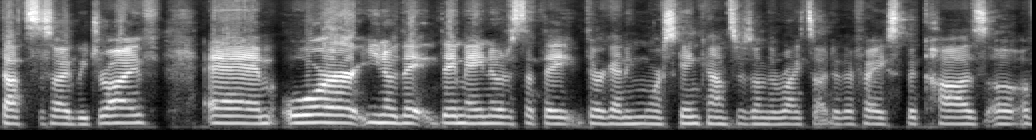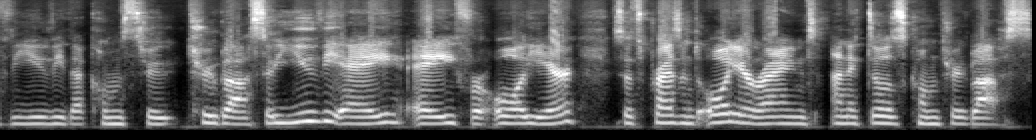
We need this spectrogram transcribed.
that's the side we drive. Um, or you know they, they may notice that they they're getting more skin cancers on the right side of their face because of, of, the UV that comes through through glass. So UVA A for all year, so it's present all year round, and it does come through glass.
